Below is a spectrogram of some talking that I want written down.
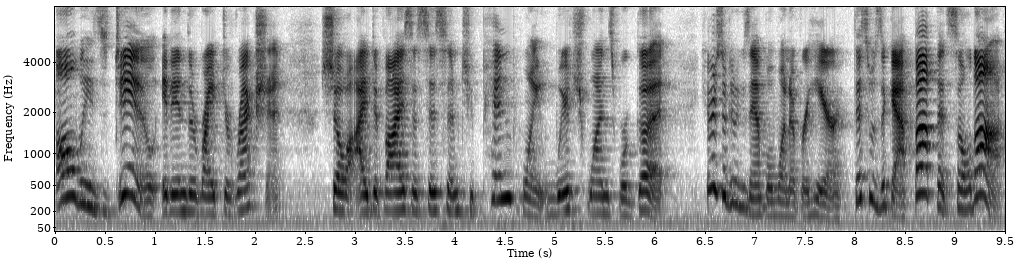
always do it in the right direction. So I devised a system to pinpoint which ones were good. Here's a good example one over here. This was a gap up that sold off.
